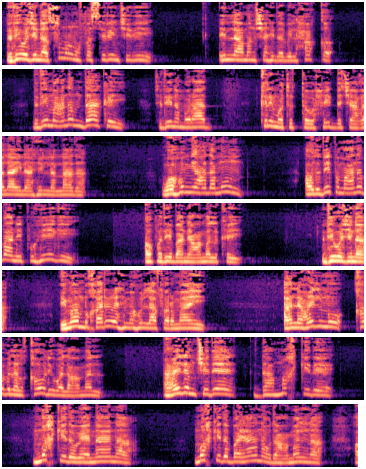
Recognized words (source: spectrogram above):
د دې وجه نه څومره مفسرین چې دي الا من شهد بالحق د دې معنی هم دا کوي چې دې نه مراد کلمة التوحید ده چې هغه لا اله الا الله ده وهم یعلمون او د دې په معنی باندې پوهیږي او په دې باندې عمل کوي دی وجنه امام بخاری رحمه الله فرمایي العلم قبل القول والعمل علم چې ده دا مخکې ده مخکې د وینا نه مخکې د بیان او د عمل نه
